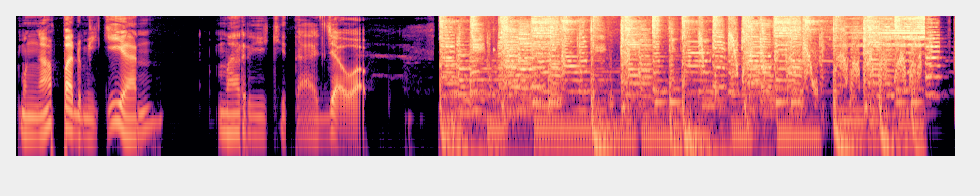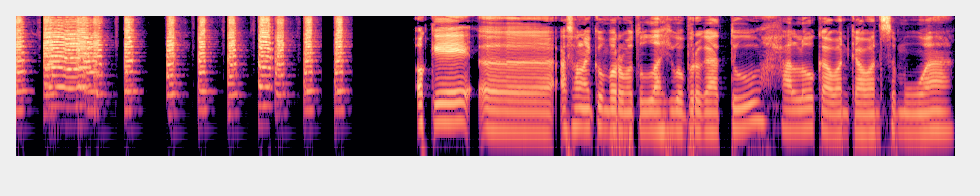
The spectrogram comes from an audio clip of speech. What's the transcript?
Mengapa demikian? Mari kita jawab. Oke, uh, assalamualaikum warahmatullahi wabarakatuh. Halo kawan-kawan semua,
